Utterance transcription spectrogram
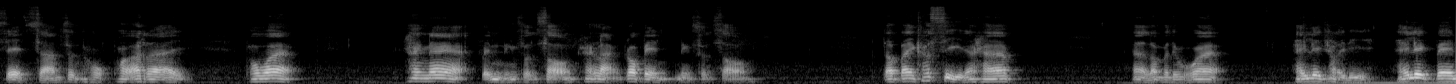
เศษสามส่วนหกเพราะอะไร เพราะว่าข้างหน้าเป็นหนึ่งส่วนสองข้างหลังก็เป็นหนึ่งส่วนสองต่อไปข้อสี่นะครับ อ่าเรามาดูว่าให้เลขเท่าไหร่ดี ให้เลขเป็น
